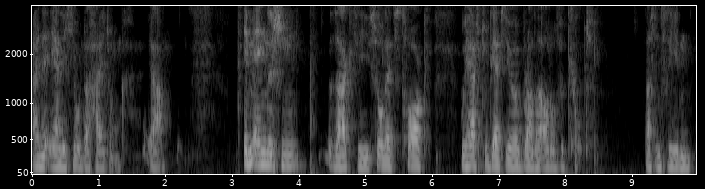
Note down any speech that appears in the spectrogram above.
eine ehrliche Unterhaltung ja, im Englischen sagt sie, so let's talk, we have to get your brother out of the cult. Lass uns reden,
